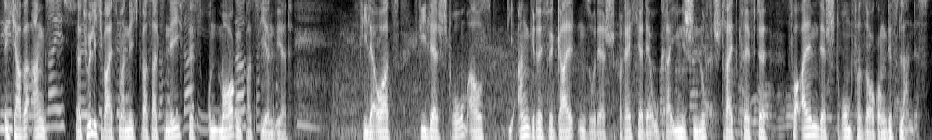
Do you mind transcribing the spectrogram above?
Ich habe Angst. Natürlich weiß man nicht, was als nächstes und morgen passieren wird. Vielerorts fiel der Strom aus. Die Angriffe galten, so der Sprecher der ukrainischen Luftstreitkräfte, vor allem der Stromversorgung des Landes.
